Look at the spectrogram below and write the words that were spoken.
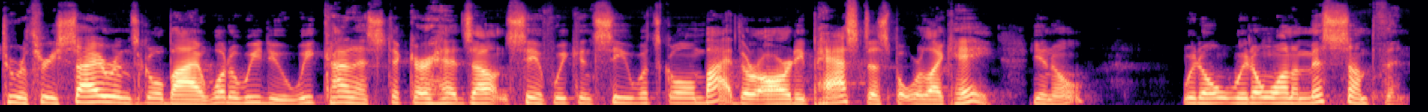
two or three sirens go by, what do we do? We kind of stick our heads out and see if we can see what's going by. They're already past us, but we're like, hey, you know, we don't, we don't want to miss something.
